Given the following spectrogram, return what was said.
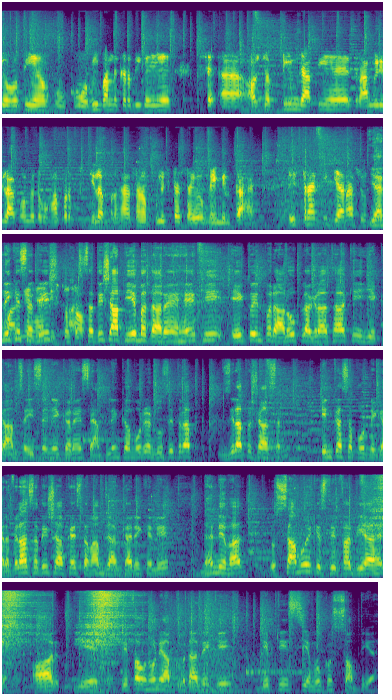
जो होती है वो भी बंद कर दी गई है। और जब टीम जाती है ग्रामीण इलाकों में तो वहाँ पर जिला प्रशासन और पुलिस का सहयोग नहीं मिलता है। तो इस तरह की ग्यारह सूची यानी कि सतीश सतीश आप ये बता रहे हैं कि एक तो इन पर आरोप लग रहा था कि ये काम सही से नहीं कर रहे हैं सैंपलिंग कम हो रही है और दूसरी तरफ़ जिला प्रशासन इनका सपोर्ट नहीं कर रहा। फ़िलहाल सतीश आपका इस तमाम जानकारी के लिए धन्यवाद। तो सामूहिक इस्तीफा दिया है और ये इस्तीफा उन्होंने आपको बता दें कि डिप्टी सीएमओ को सौंप दिया है।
